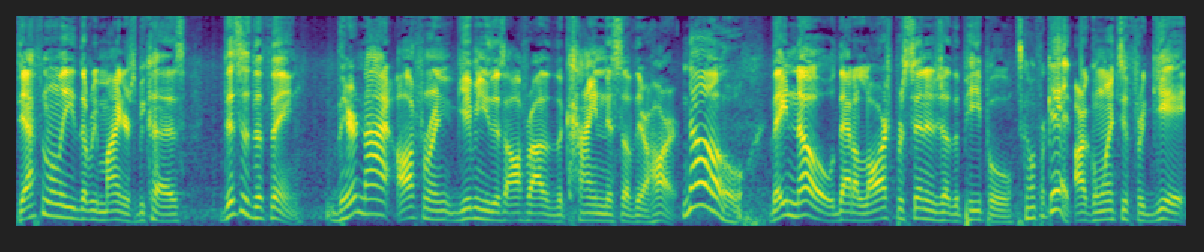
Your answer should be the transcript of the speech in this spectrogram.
definitely the reminders because this is the thing. They're not offering giving you this offer out of the kindness of their heart. No. They know that a large percentage of the people It's going to forget. are going to forget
